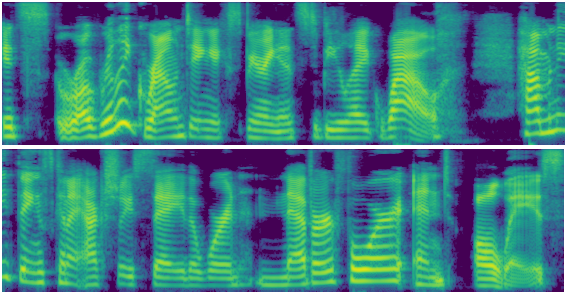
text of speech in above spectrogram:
it's a really grounding experience to be like, wow, how many things can I actually say the word never for and always?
